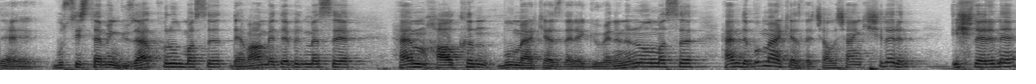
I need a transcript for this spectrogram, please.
E, bu sistemin güzel kurulması, devam edebilmesi, hem halkın bu merkezlere güveninin olması hem de bu merkezde çalışan kişilerin işlerini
